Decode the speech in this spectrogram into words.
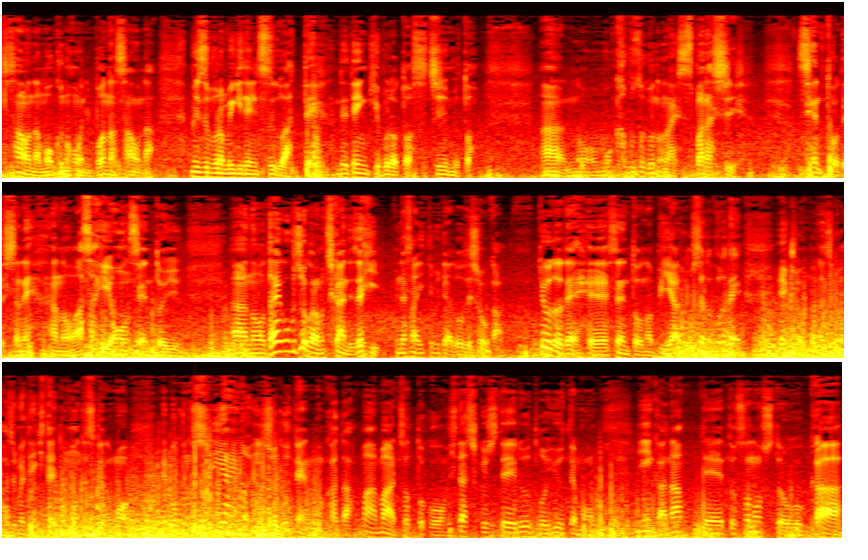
サウナも奥の方にボナサウナ、水風呂右手にすぐあって、で、電気風呂とスチームと、あの、もう過不足のない素晴らしい銭湯でしたね。あの、朝日温泉という、あの、大黒町からも近いんで、ぜひ皆さん行ってみてはどうでしょうか。ということで、えー、銭湯の PR をしたところで、えー、今日もラジオを始めていきたいと思うんですけども、えー、僕の知り合いの飲食店の方、まあまあちょっとこう、親しくしていると言うてもいいかな。えっ、と、その人が、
